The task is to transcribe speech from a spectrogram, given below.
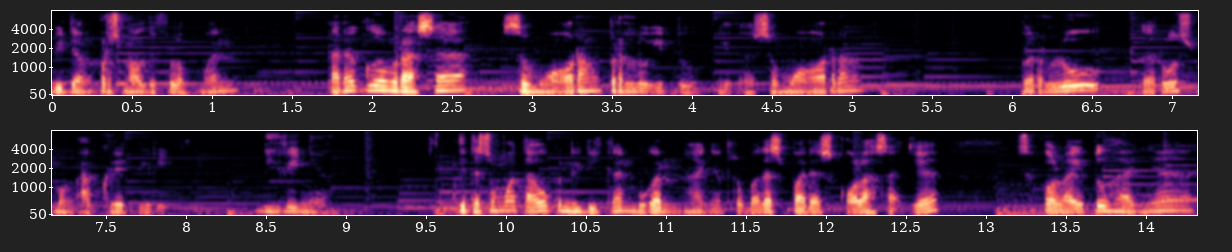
bidang personal development. Karena gue merasa semua orang perlu itu gitu. Semua orang perlu terus mengupgrade diri dirinya kita semua tahu pendidikan bukan hanya terbatas pada sekolah saja. Sekolah itu hanya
